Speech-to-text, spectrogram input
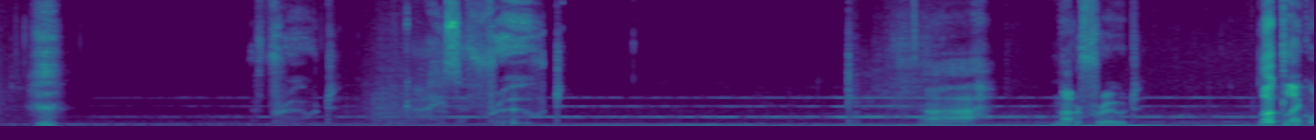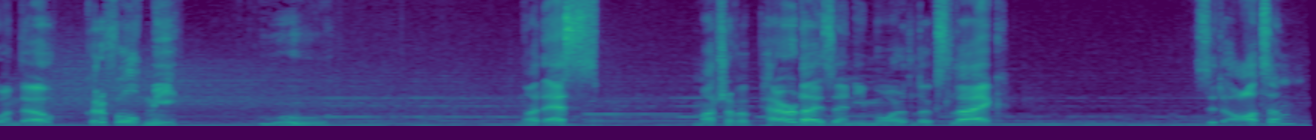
a fruit. Guys, a fruit. Ah, not a fruit. Looked like one though. Could have fooled me. Ooh. Not as much of a paradise anymore, it looks like. Is it autumn?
